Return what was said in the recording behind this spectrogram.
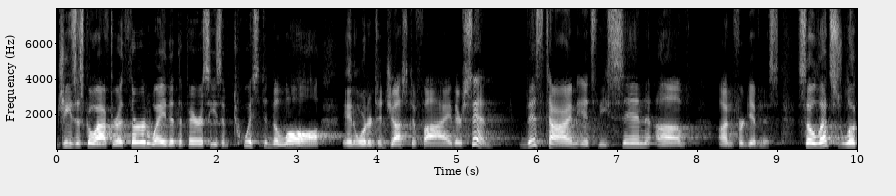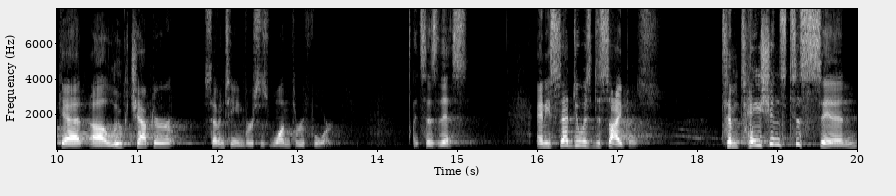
Jesus go after a third way that the Pharisees have twisted the law in order to justify their sin. This time it's the sin of unforgiveness. So let's look at uh, Luke chapter 17, verses 1 through 4. It says this And he said to his disciples, Temptations to sin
